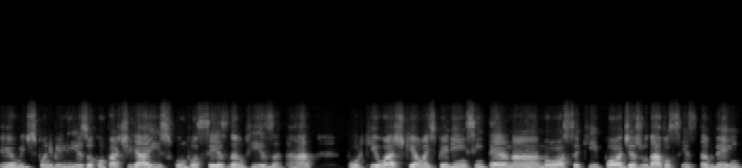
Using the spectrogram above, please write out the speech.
Eu me disponibilizo a compartilhar isso com vocês da Anvisa, tá? Porque eu acho que é uma experiência interna nossa que pode ajudar vocês também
